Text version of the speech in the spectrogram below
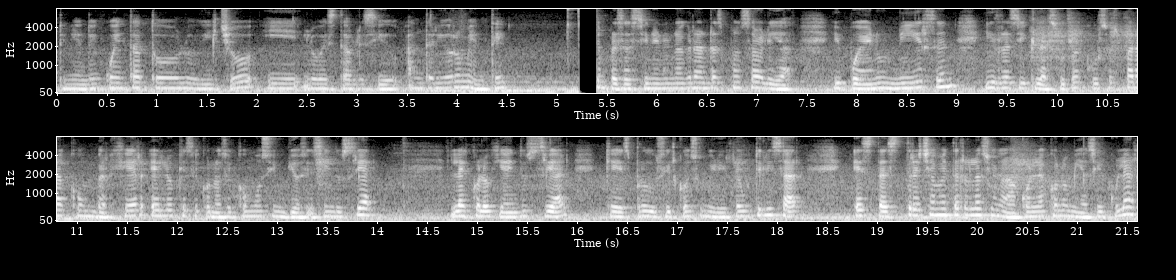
teniendo en cuenta todo lo dicho y lo establecido anteriormente, las empresas tienen una gran responsabilidad y pueden unirse y reciclar sus recursos para converger en lo que se conoce como simbiosis industrial. La ecología industrial, que es producir, consumir y reutilizar, está estrechamente relacionada con la economía circular,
